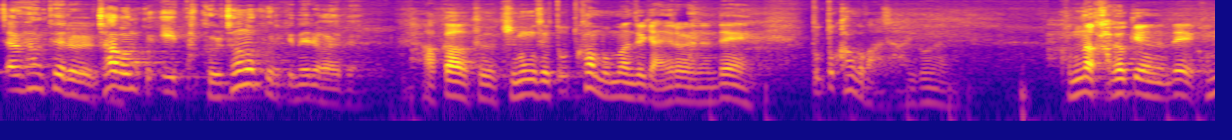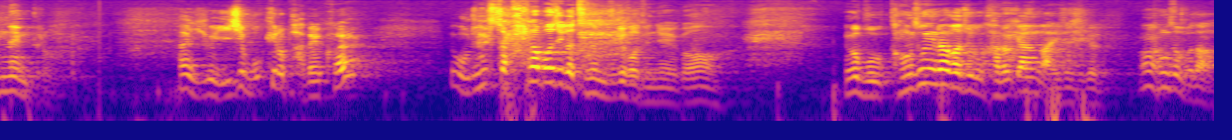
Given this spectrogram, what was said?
짠 상태를 잡아놓고 이 딱 걸쳐놓고 이렇게 내려가야 돼. 아까 그 김홍수의 똑똑한 몸 만들기 아니라 그랬는데 똑똑한 거 맞아 이거는. 겁나 가볍게 했는데 겁나 힘들어. 아 이거 25kg 바벨컬? 이거 우리 헬스장 할아버지가 드는 무게거든요 이거. 이거 뭐 방송이라 가지고 가볍게 하는 거 아니죠 지금? 어. 평소보다.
